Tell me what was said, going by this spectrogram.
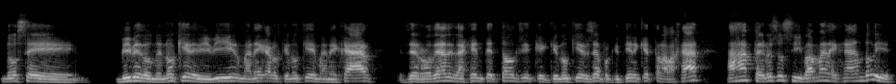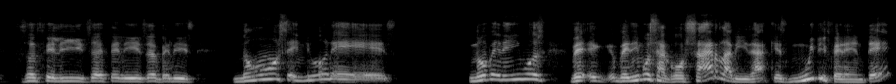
no sé, vive donde no quiere vivir, maneja lo que no quiere manejar, se rodea de la gente tóxica que, no quiere ser porque tiene que trabajar. Ah, pero eso sí, va manejando y soy feliz, soy feliz, soy feliz. No, señores, no venimos, eh, venimos a gozar la vida, que es muy diferente.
